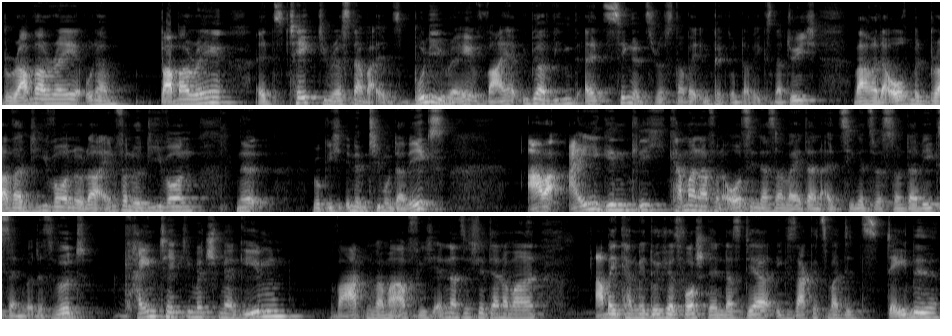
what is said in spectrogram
Brother Ray oder Baba Ray als Take-Team-Wrestler, aber als Bully Ray war er überwiegend als Singles-Wrestler bei Impact unterwegs. Natürlich war er da auch mit Brother Devon oder einfach nur Devon ne, wirklich in einem Team unterwegs. Aber eigentlich kann man davon ausgehen, dass er weiterhin als Singles Wrestler unterwegs sein wird. Es wird kein Take-Match mehr geben. Warten wir mal ab, vielleicht ändert sich das ja nochmal. Aber ich kann mir durchaus vorstellen, dass der, ich sag jetzt mal, das Stable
